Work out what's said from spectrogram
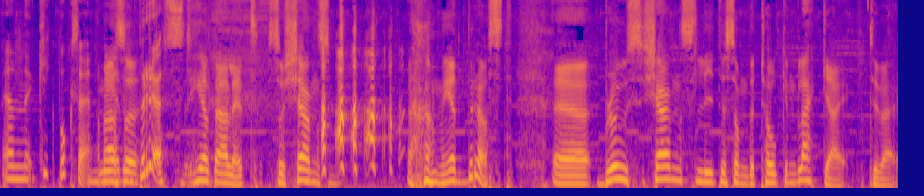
en kickboxare med alltså- bröst. Helt ärligt så känns... med bröst. Eh, Bruce känns lite som the token black guy, tyvärr.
